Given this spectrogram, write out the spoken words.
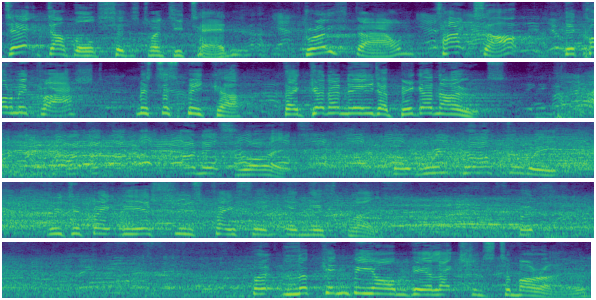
debt doubled since 2010, growth down, tax up, the economy crashed. Mr. Speaker, they're going to need a bigger note. and, and it's right. But week after week, we debate the issues facing in this place. But, but looking beyond the elections tomorrow,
